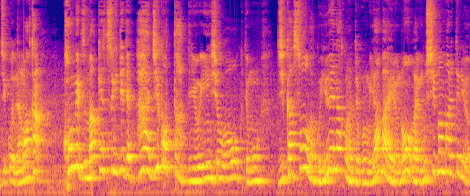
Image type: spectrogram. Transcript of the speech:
事故でもあかん今月負けすぎてて、はあ、事故ったっていう印象が多くて、もう、時価総額言えなくなって、これもやばいよ。脳が蝕まれてるよ。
